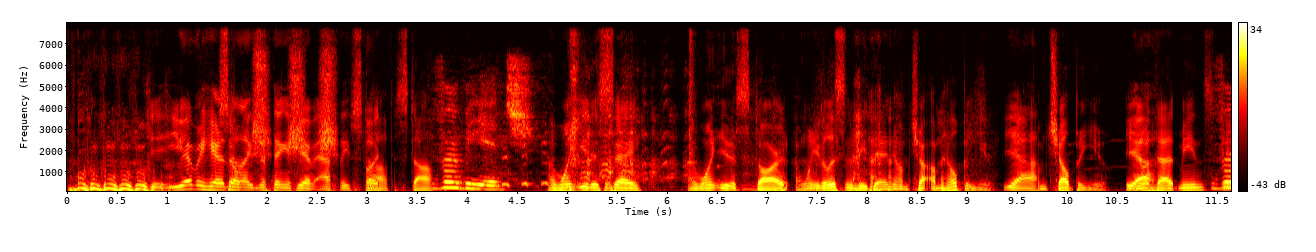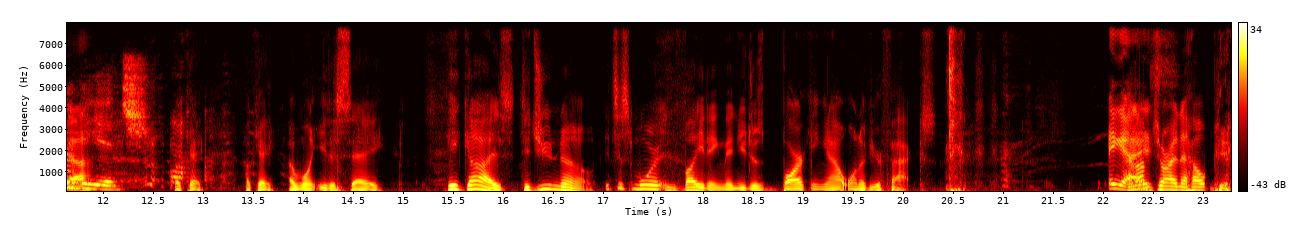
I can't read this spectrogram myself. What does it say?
Do you ever hear So- that like the thing if you have athlete's Stop. foot? Stop. Verbiage. I want you to say. I want you to start. I want you to listen to me, Daniel. I'm ch- I'm helping you. Yeah. I'm chelping you. You know Yeah. what that means? Verbiage. Okay. Okay. I want you to say, "Hey guys, did you know?" It's just more inviting than you just barking out one of your facts. Hey And I'm trying to help you.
